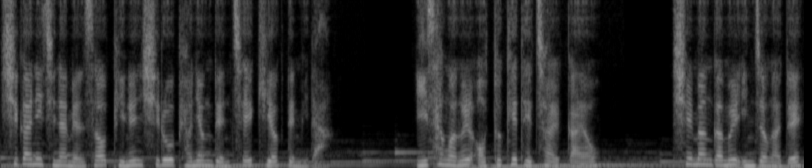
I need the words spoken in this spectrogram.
시간이 지나면서 B는 C로 변형된 채 기억됩니다. 이 상황을 어떻게 대처할까요? 실망감을 인정하되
